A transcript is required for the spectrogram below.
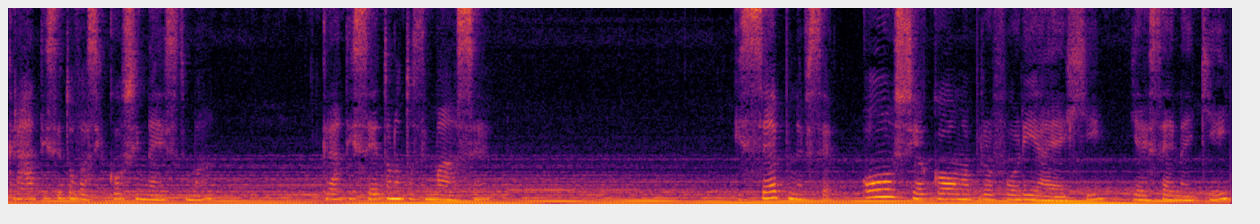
Κράτησε το βασικό συνέστημα, κράτησέ το να το θυμάσαι, εισέπνευσε όση ακόμα πληροφορία έχει για εσένα εκεί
